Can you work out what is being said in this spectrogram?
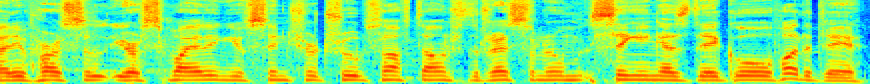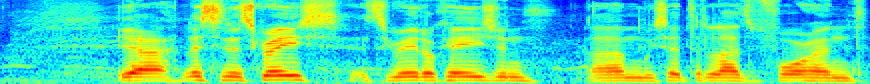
Paddy Purcell, you're smiling. You've sent your troops off down to the dressing room, singing as they go. What a day! Yeah, listen, it's great. It's a great occasion. Um, we said to the lads beforehand,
